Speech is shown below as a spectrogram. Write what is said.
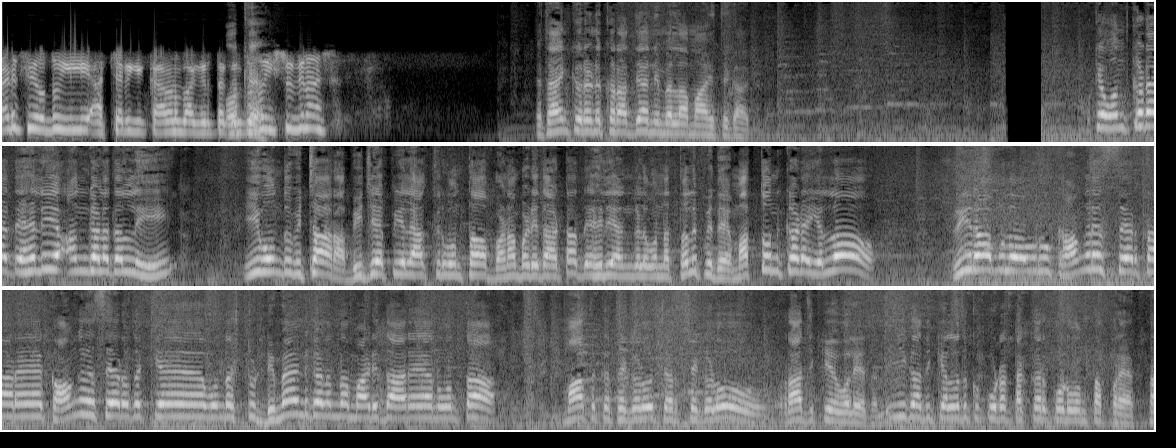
ನಡೆಸಿರೋದು ಇಲ್ಲಿ ಅಚ್ಚರಿಗೆ ಕಾರಣವಾಗಿರ್ತಕ್ಕಂಥದ್ದು. ಇಷ್ಟು ದಿನ ಥ್ಯಾಂಕ್ ಯು ರೇಣುಕರಾಧ್ಯ ನಿಮ್ಮೆಲ್ಲ ಮಾಹಿತಿಗಾಗಿ. ಓಕೆ, ಒಂದ್ ಕಡೆ ದೆಹಲಿ ಅಂಗಳದಲ್ಲಿ ಈ ಒಂದು ವಿಚಾರ. ಬಿಜೆಪಿಯಲ್ಲಿ ಆಗ್ತಿರುವಂತಹ ಬಣ ಬಡಿದಾಟ ದೆಹಲಿ ಅಂಗಳವನ್ನು ತಲುಪಿದೆ. ಮತ್ತೊಂದ್ ಕಡೆ ಎಲ್ಲೋ ಶ್ರೀರಾಮುಲು ಅವರು ಕಾಂಗ್ರೆಸ್ ಸೇರ್ತಾರೆ. ಕಾಂಗ್ರೆಸ್ ಸೇರೋದಕ್ಕೆ ಒಂದಷ್ಟು ಡಿಮ್ಯಾಂಡ್ಗಳನ್ನು ಮಾಡಿದ್ದಾರೆ ಅನ್ನುವಂತ ಮಾತುಕತೆಗಳು, ಚರ್ಚೆಗಳು ರಾಜಕೀಯ ವಲಯದಲ್ಲಿ. ಈಗ ಅದಕ್ಕೆಲ್ಲದಕ್ಕೂ ಕೂಡ ಟಕ್ಕರ್ ಕೊಡುವಂತ ಪ್ರಯತ್ನ.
